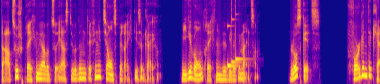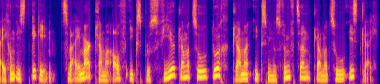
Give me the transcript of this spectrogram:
Dazu sprechen wir aber zuerst über den Definitionsbereich dieser Gleichung. Wie gewohnt rechnen wir wieder gemeinsam. Los geht's! Folgende Gleichung ist gegeben. 2 mal Klammer auf x plus 4 Klammer zu durch Klammer x minus 15 Klammer zu ist gleich.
